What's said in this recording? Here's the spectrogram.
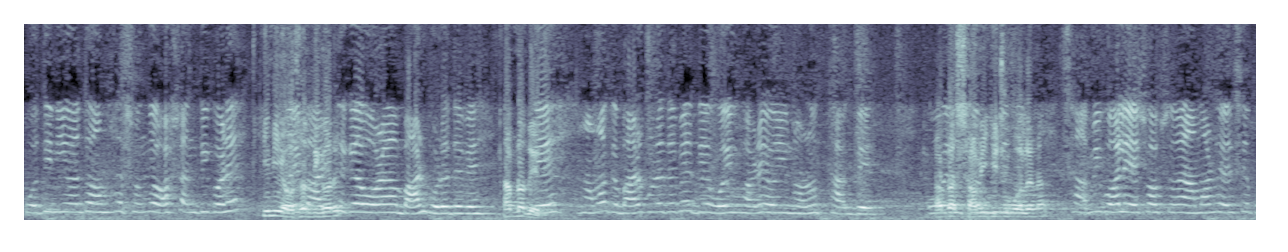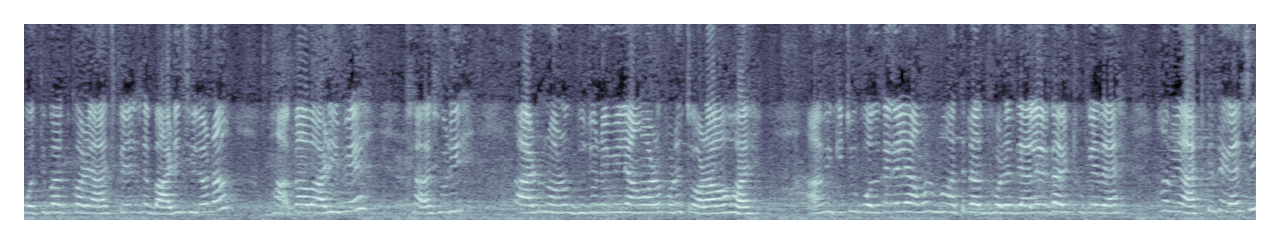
প্রতিনিয়ত আমার সঙ্গে অশান্তি করে। কি নিয়ে অশান্তি করে? থেকে ওরা বার করে দেবে। আপনাদের? আমাকে বার করে দেবে দিয়ে ওই ঘরে ওই ননদ থাকবে। আপনার স্বামী কিছু বলে না? স্বামী বলে সব সময় আমার হয়ে এসে প্রতিবাদ করে। আজকে এসে বাড়ি ছিল না ফাঁকা বাড়ি পেয়ে শাশুড়ি আর ননদ দুজনে মিলে আমার উপরে চড়াও হয়। আমি কিছু বলতে গেলে আমার মাথাটা ধরে দেয়ালের গায়ে ঠুকে দেয়। আমি আটকেতে গেছি।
